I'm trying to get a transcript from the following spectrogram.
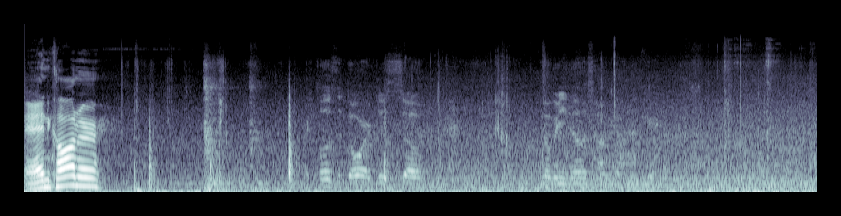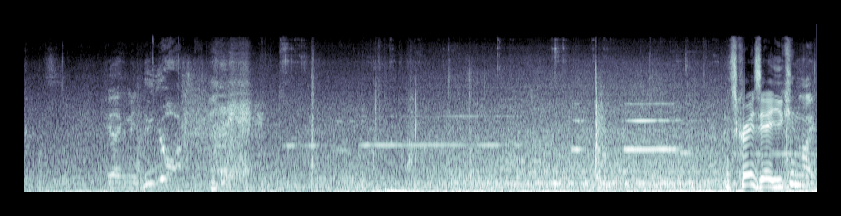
And Connor. I closed the door just so nobody knows how I'm going up here. I feel like I'm in New York. That's crazy. Yeah, you can like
